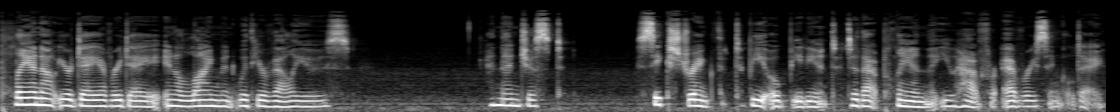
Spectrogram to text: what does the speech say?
Plan out your day every day in alignment with your values. And then just seek strength to be obedient to that plan that you have for every single day.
